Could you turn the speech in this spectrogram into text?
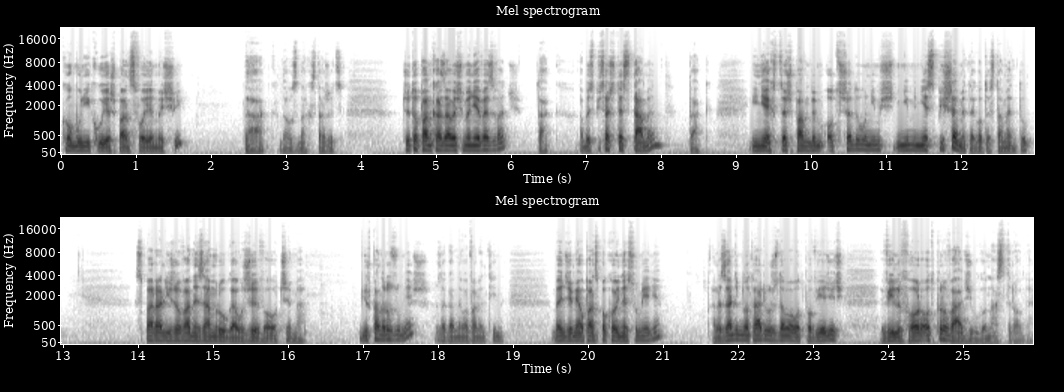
komunikujesz pan swoje myśli? Tak, dał znak starzec. Czy to pan kazałeś mnie wezwać? Tak. Aby spisać testament? Tak. I nie chcesz pan, bym odszedł, nim, nim nie spiszemy tego testamentu? Sparaliżowany zamrugał żywo oczyma. Już pan rozumiesz? zagadnęła Valentin. Będzie miał pan spokojne sumienie? Ale zanim notariusz zdołał odpowiedzieć, Wilfor odprowadził go na stronę.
